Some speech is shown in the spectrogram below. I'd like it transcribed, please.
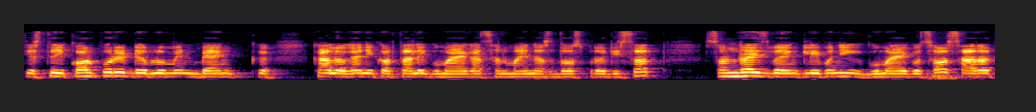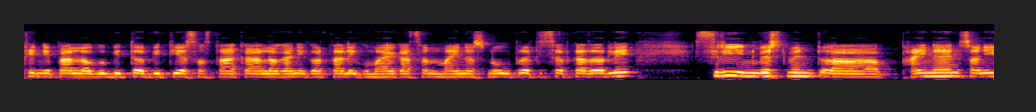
त्यस्तै कर्पोरेट डेभलपमेन्ट ब्याङ्कका लगानीकर्ताले गुमाएका छन् माइनस दस प्रतिशत। सनराइज ब्याङ्कले पनि गुमाएको छ। सारथी नेपाल लघु वित्त वित्तीय संस्थाका लगानीकर्ताले गुमाएका छन् माइनस नौ प्रतिशतका दरले। श्री इन्भेस्टमेन्ट फाइनेन्स अनि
